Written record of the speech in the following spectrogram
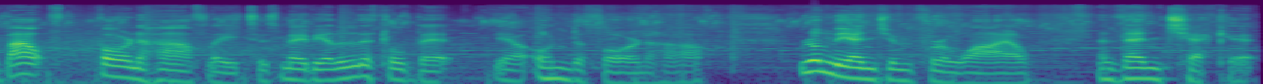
about four and a half litres, maybe a little bit you know, under four and a half. Run the engine for a while and then check it.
